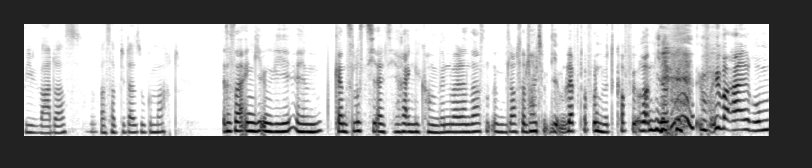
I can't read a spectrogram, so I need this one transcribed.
wie war das? Was habt ihr da so gemacht? Das war eigentlich irgendwie ähm, ganz lustig, als ich hier reingekommen bin, weil dann saßen irgendwie lauter Leute mit ihrem Laptop und mit Kopfhörern hier überall rum.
